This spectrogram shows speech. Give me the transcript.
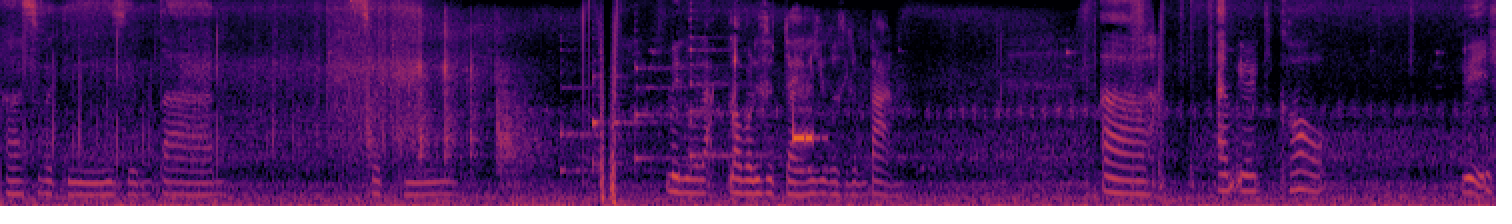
อ่าสวัสดีเสียงตาลสวัสดีไม่รู้ละ เราบริสุทธิ์ใจแล้วอยู่กับสีน้ำตาล อ่า I'm electrical wish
